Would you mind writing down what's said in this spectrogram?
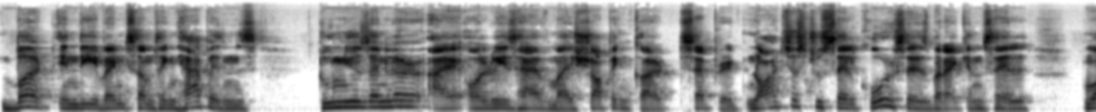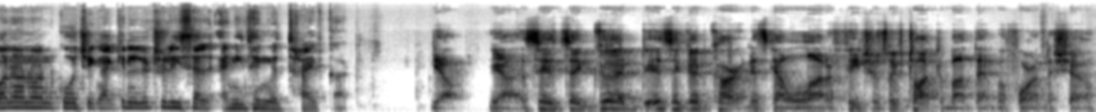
but in the event something happens, to New Zenler, I always have my shopping cart separate, not just to sell courses, but I can sell one-on-one coaching. I can literally sell anything with Thrivecart. Yeah, yeah. It's, it's a good it's a good cart and it's got a lot of features. We've talked about that before on the show.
